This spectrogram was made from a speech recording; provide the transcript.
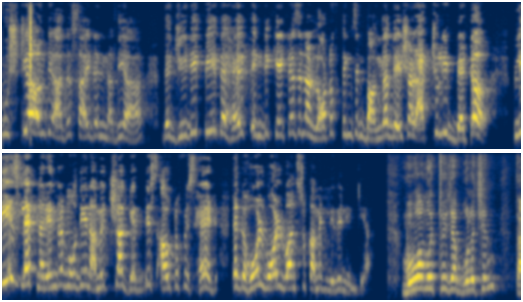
Kushtia on the other side and Nadia. The GDP, the health indicators, and a lot of things in Bangladesh are actually better. Please let Narendra Modi and Amit Shah get this out of his head that the whole world wants to come and live in India. মহুয়া মৈত্র যা বলেছেন তা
